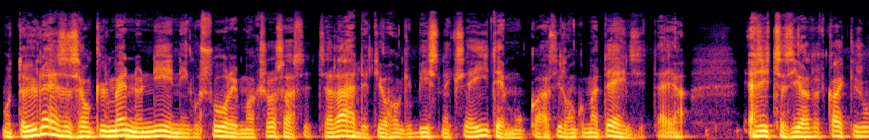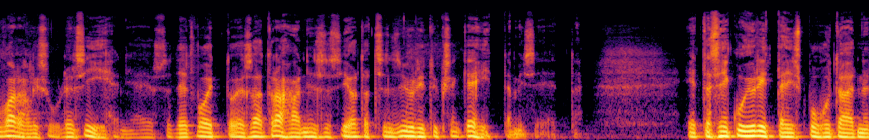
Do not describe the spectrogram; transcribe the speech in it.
mutta yleensä se on kyllä mennyt niin, niin kuin suurimmaksi osaksi, että sä lähdet johonkin bisnekseen itse mukaan silloin, kun mä tein sitä ja – ja sitten sä sijoitat kaikki sun varallisuuden siihen. Ja jos sä teet voittoa ja saat rahaa, niin sä sijoitat sen, sen yrityksen kehittämiseen. Että, se kun yrittäjissä puhutaan, että ne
